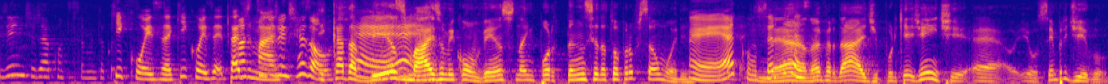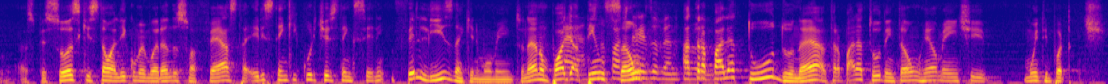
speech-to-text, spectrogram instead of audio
Gente, já aconteceu muita coisa. Que coisa, que coisa. Tá Mas tudo demais. a gente resolve. E cada É. vez mais eu me convenço na importância da tua profissão, Mori. É, com Né? certeza. Não é verdade? Porque, gente, é, eu sempre digo, as pessoas que estão ali comemorando a sua festa, eles têm que curtir, eles têm que serem felizes naquele momento, né? Não pode, É, a não pode atrapalha tudo, né? Atrapalha tudo. Então, realmente, muito importante.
